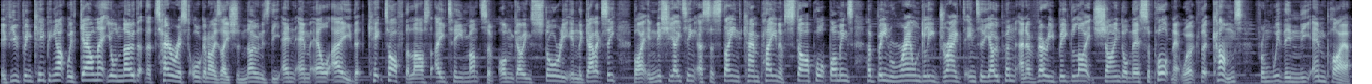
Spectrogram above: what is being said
if you've been keeping up with Galnet you'll know that the terrorist organisation known as the NMLA that kicked off the last 18 months of ongoing story in the galaxy by initiating a sustained campaign of starport bombings have been roundly dragged into the open and a very big light shined on their support network that comes from within the Empire.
